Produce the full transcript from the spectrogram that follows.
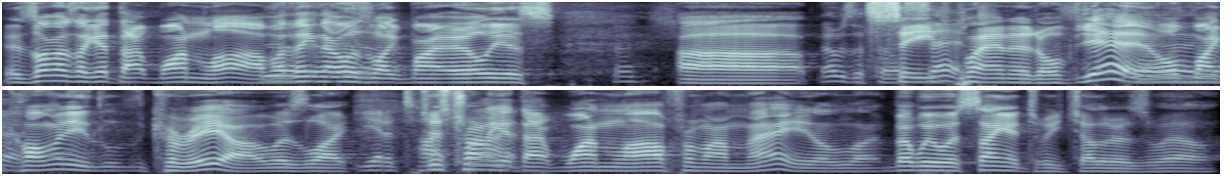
as long as I get that one laugh. I think Yeah, that was yeah. like my earliest uh, That was the first seed set. planted of yeah, Yeah, of my yeah. comedy career. Was like You had a tight just trying to get that one laugh from our mate. like- But we were saying it to each other as well.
